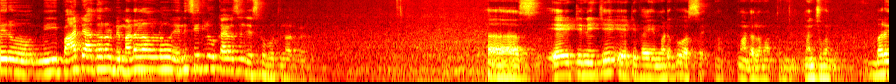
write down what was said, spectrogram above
మీరు మీ పార్టీ ఆధ్వర్యంలో మీ మండలంలో ఎన్ని సీట్లు కైవసం చేసుకోబోతున్నారు మీరు? ఎయిటీ నుంచి ఎయిటీ ఫైవ్ మటుకు వస్తాయి మండలం మొత్తం మంచిగా ఉంది మరి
